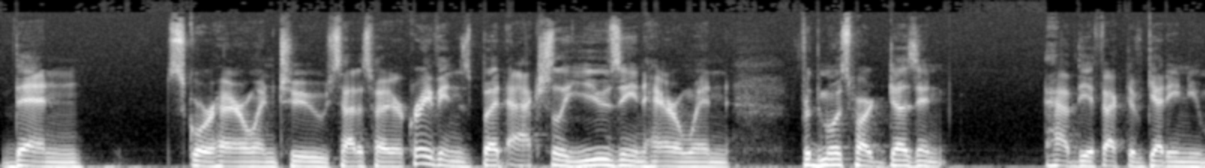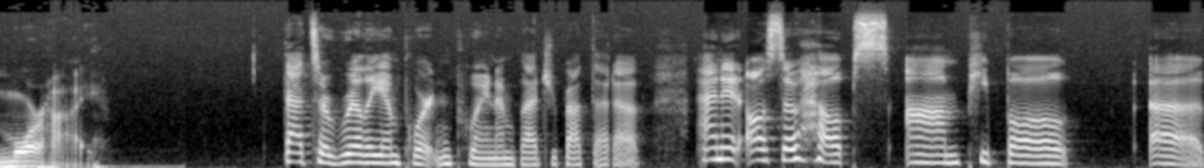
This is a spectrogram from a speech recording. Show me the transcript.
then score heroin to satisfy your cravings but actually using heroin for the most part doesn't have the effect of getting you more high that's a really important point. I'm glad you brought that up. And it also helps um, people uh,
